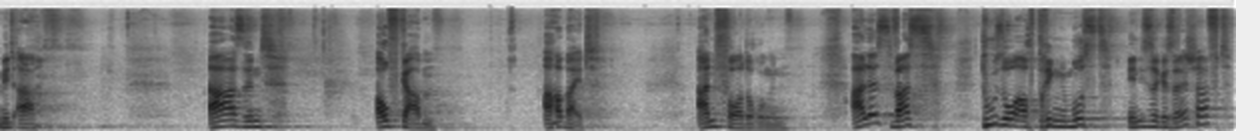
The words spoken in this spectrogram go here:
mit A. A sind Aufgaben, Arbeit, Anforderungen. Alles, was du so auch bringen musst in dieser Gesellschaft,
